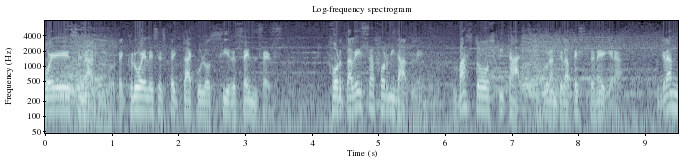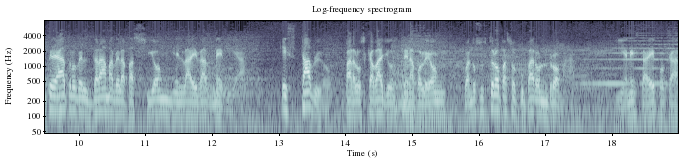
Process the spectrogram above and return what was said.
Fue escenario de crueles espectáculos circenses, fortaleza formidable, vasto hospital durante la peste negra, gran teatro del drama de la pasión en la Edad Media, establo para los caballos de Napoleón cuando sus tropas ocuparon Roma, y en esta época,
